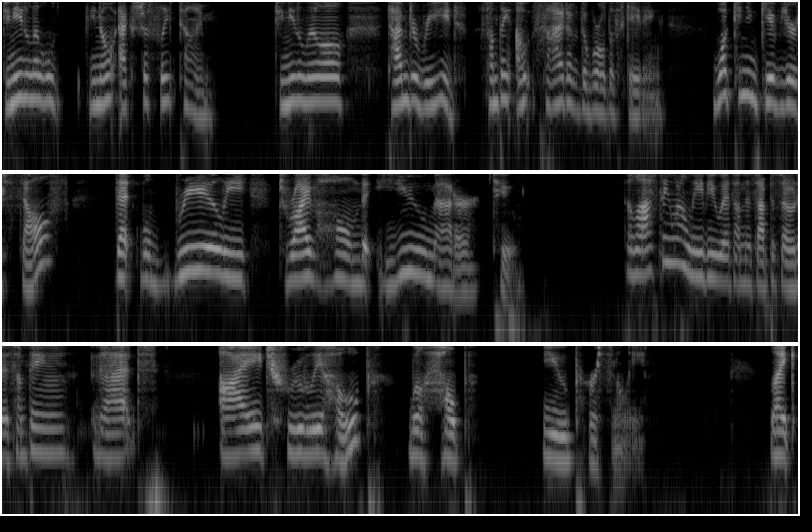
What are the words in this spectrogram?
Do you need a little, you know, extra sleep time? Do you need a little time to read something outside of the world of skating? What can you give yourself that will really drive home that you matter too? The last thing I want to leave you with on this episode is something that I truly hope will help you personally. Like,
